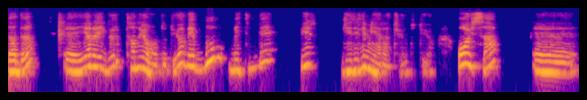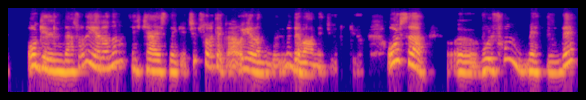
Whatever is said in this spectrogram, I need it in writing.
dadı e, yarayı görüp tanıyordu diyor ve bu metinde bir gerilim yaratıyordu diyor. Oysa e, o gerilimden sonra yaranın hikayesine geçip sonra tekrar o yaranın bölümü devam ediyordu diyor. Oysa e, Wolf'un metninde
